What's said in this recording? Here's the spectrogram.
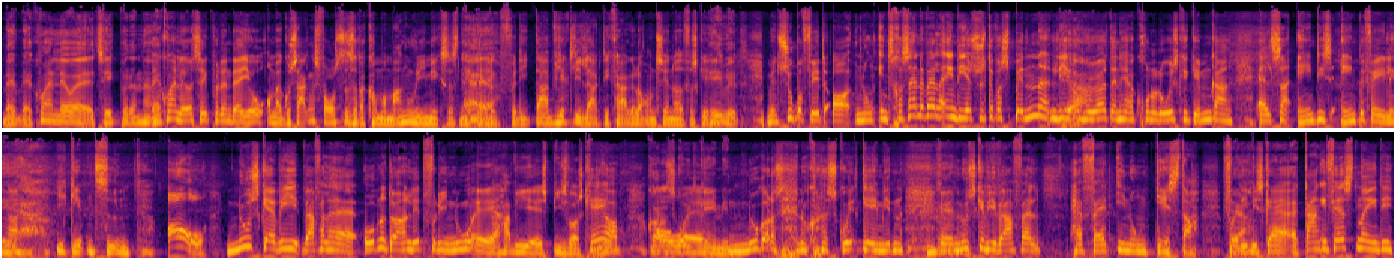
Hvad, hvad kunne han lave af take på den her? Hvad kunne han lave til på den der? Jo, og man kunne sagtens forestille sig, at der kommer mange remixer sådan Ja, ja, ja. Ikke? fordi der er virkelig lagt i kakkeloven til noget forskelligt. Helt vildt. Men super fedt, og nogle interessante valg egentlig. Jeg synes, det var spændende lige Ja. at høre den her kronologiske gennemgang, altså Andys anbefalinger Ja. igennem tiden. Og nu skal vi i hvert fald have åbnet døren lidt, fordi nu øh, har vi øh, spist vores kage Nu op. går der og, Squid øh, Game i den. Nu går, der, nu går der Squid Game i den. øh, nu skal vi i hvert fald have fat i nogle gæster, fordi Ja. vi skal have gang i festen egentlig,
